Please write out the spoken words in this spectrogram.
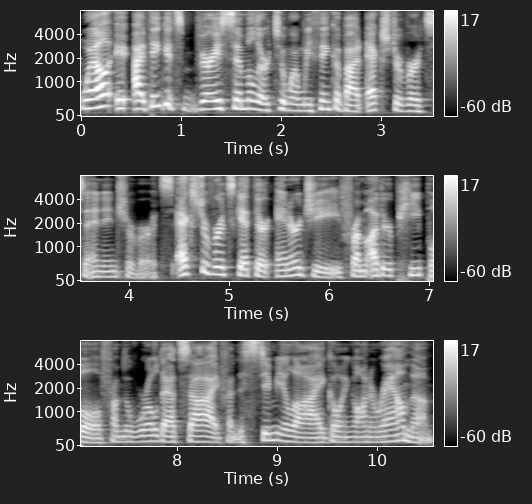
Well, it, I think it's very similar to when we think about extroverts and introverts. Extroverts get their energy from other people, from the world outside, from the stimuli going on around them.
